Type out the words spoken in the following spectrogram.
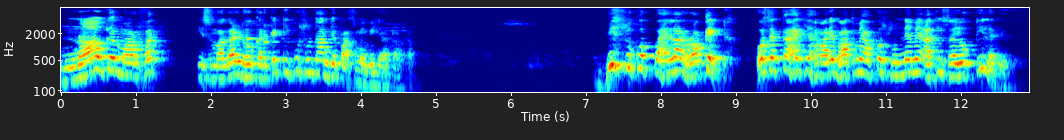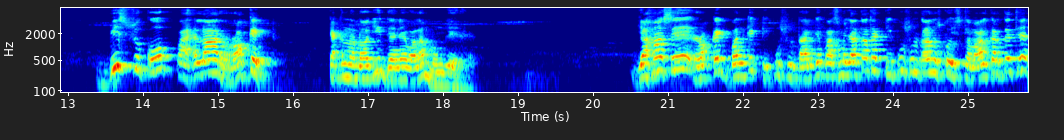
नाव के मार्फत स्मगल्ड होकर के टीपू सुल्तान के पास में भी जाता था। विश्व को पहला रॉकेट, हो सकता है कि हमारे बात में आपको सुनने में अतिशयोक्ति लगे, विश्व को पहला रॉकेट टेक्नोलॉजी देने वाला मुंगेर है। यहाँ से रॉकेट बन के टीपू सुल्तान के पास में जाता था। टीपू सुल्तान उसको इस्तेमाल करते थे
